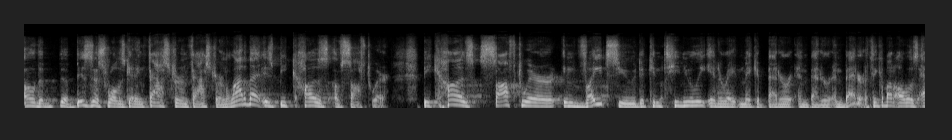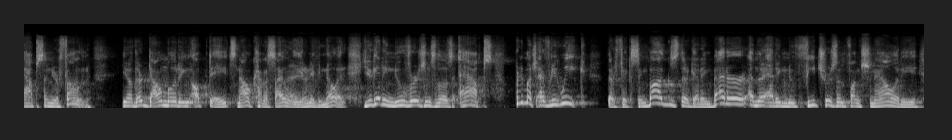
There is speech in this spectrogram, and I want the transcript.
oh, the, the business world is getting faster and faster. And a lot of that is because of software, because software invites you to continually iterate and make it better and better and better. Think about all those apps on your phone. You know they're downloading updates now kind of silently. You don't even know it. You're getting new versions of those apps pretty much every week. They're fixing bugs. They're getting better. And they're adding new features and functionality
